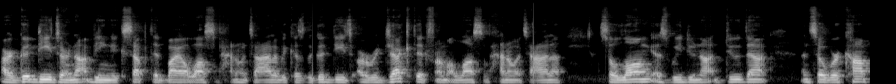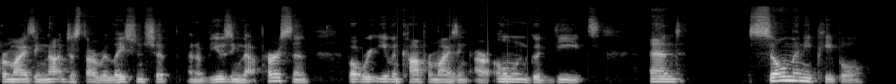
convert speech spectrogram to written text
our good deeds are not being accepted by Allah subhanahu wa ta'ala because the good deeds are rejected from Allah subhanahu wa ta'ala so long as we do not do that. And so we're compromising not just our relationship and abusing that person, but we're even compromising our own good deeds. And so many people,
